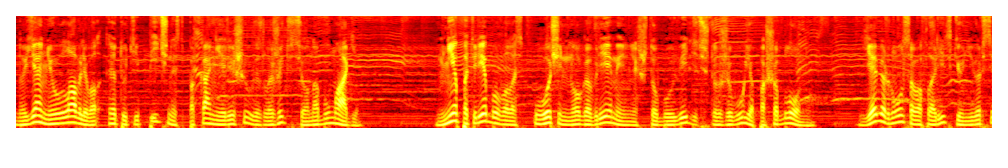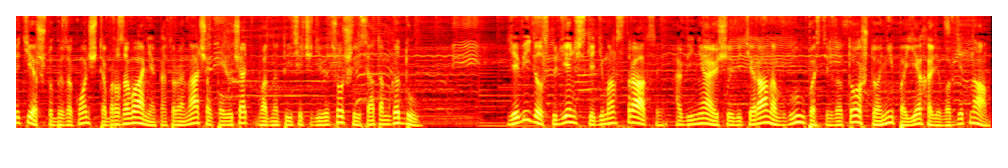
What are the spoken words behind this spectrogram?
но я не улавливал эту типичность, пока не решил изложить все на бумаге. Мне потребовалось очень много времени, чтобы увидеть, что живу я по шаблону. Я вернулся во Флоридский университет, чтобы закончить образование, которое начал получать в 1960 году. Я видел студенческие демонстрации, обвиняющие ветеранов в глупости за то, что они поехали во Вьетнам.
